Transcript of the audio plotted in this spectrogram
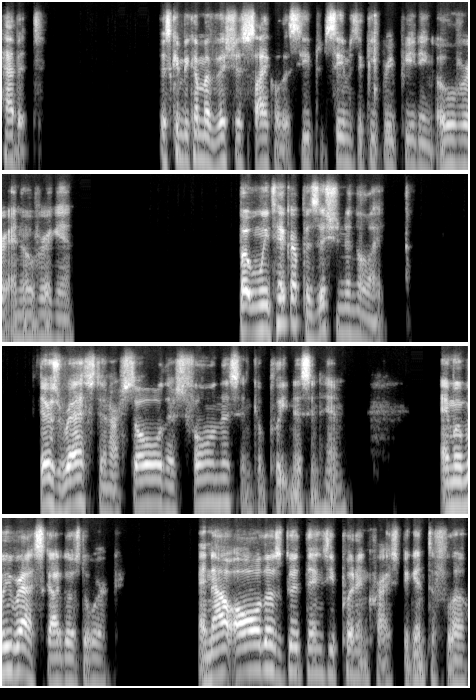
Habit. This can become a vicious cycle that seems to keep repeating over and over again. But when we take our position in the light, there's rest in our soul, there's fullness and completeness in Him. And when we rest, God goes to work. And now all those good things He put in Christ begin to flow.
